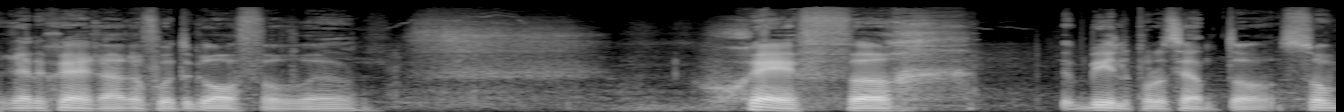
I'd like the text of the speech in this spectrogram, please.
redigerare, fotografer, uh, bildproducenter så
